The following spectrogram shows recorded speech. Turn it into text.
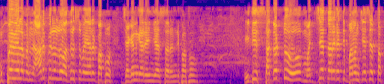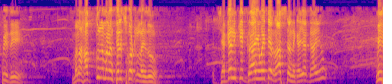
ముప్పై వేల మంది ఆడపిల్లలు అదృశ్యమయ్యారని పాపం జగన్ గారు ఏం చేస్తారండి పాపం? ఇది సగటు మధ్య తరగతి మనం చేసే తప్పు ఇది. మన హక్కులను మనం తెలుసుకోవట్లేదు. జగన్కి గాయం అయితే రాష్ట్రానికి. అయ్యా గాయం? మీ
